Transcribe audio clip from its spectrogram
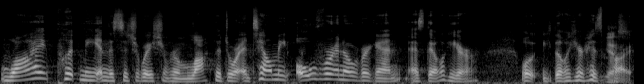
Why put me in the situation room, lock the door, and tell me over and over again, as they'll hear, well, they'll hear his Yes. part,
